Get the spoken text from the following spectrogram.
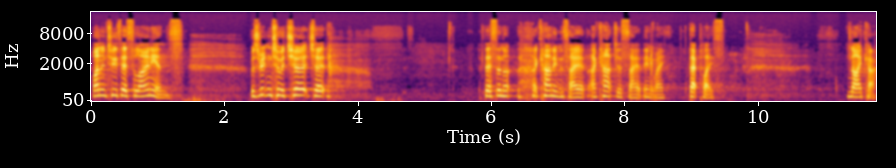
1 and 2 Thessalonians was written to a church at Thessalon- I can't even say it. I can't just say it. Anyway, that place. Nika.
